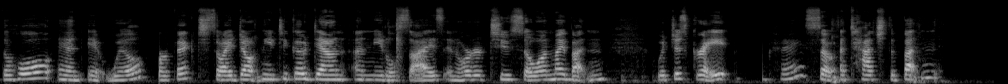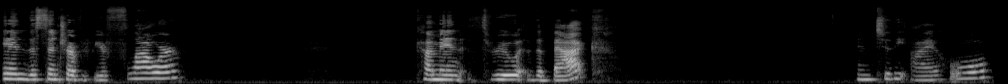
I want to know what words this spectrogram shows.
the hole and it will. Perfect. So I don't need to go down a needle size in order to sew on my button, which is great. Okay, so attach the button in the center of your flower. Come in through the back into the eye hole.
